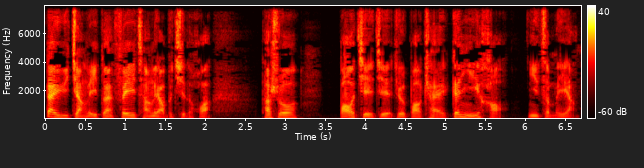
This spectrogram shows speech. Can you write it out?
黛玉讲了一段非常了不起的话，她说。宝姐姐就宝钗跟你好，你怎么样？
